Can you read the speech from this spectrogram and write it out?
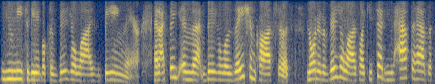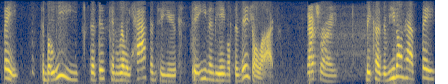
you need to be able to visualize being there and i think in that visualization process in order to visualize, like you said, you have to have the faith to believe that this can really happen to you to even be able to visualize. That's right. Because if you don't have faith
